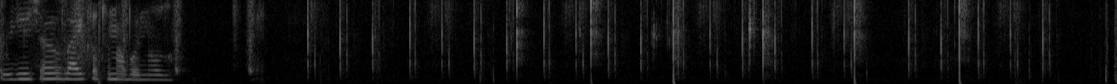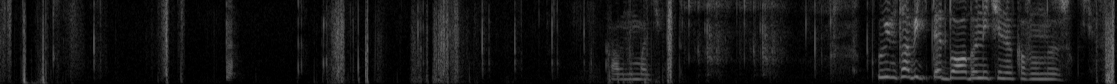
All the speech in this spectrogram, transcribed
Duyduysanız like atın abone olun. Karnım acıktı. Bugün tabii ki de dolabın içine kafamızı sokacağız.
